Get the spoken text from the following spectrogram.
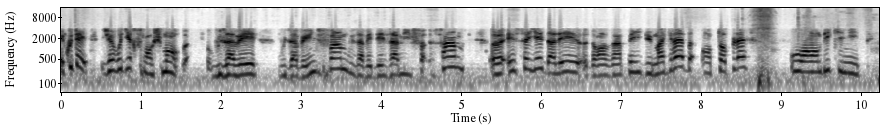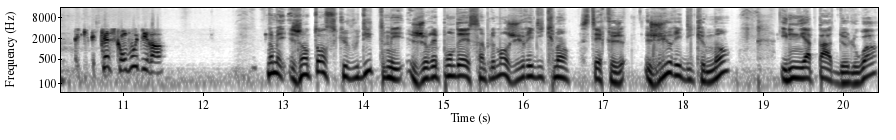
Écoutez, je vais vous dire franchement, vous avez, vous avez une femme, vous avez des amis femmes. euh, essayez d'aller dans un pays du Maghreb en topless ou en bikini. Qu'est-ce qu'on vous dira? Non, mais j'entends ce que vous dites, mais je répondais simplement juridiquement. C'est-à-dire que je- juridiquement, il n'y a pas de loi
